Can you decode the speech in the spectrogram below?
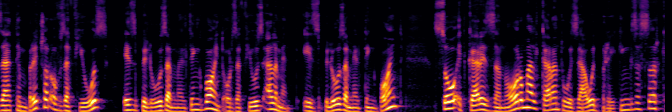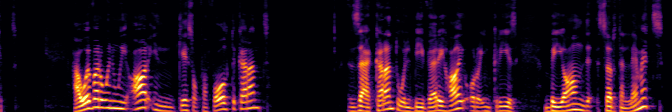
the temperature of the fuse is below the melting point or the fuse element is below the melting point so it carries the normal current without breaking the circuit. However, when we are in case of a fault current, the current will be very high or increase beyond certain limits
